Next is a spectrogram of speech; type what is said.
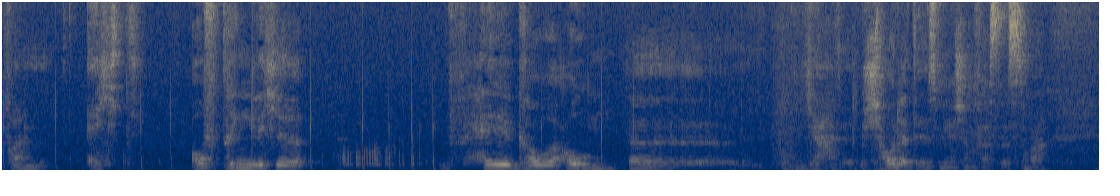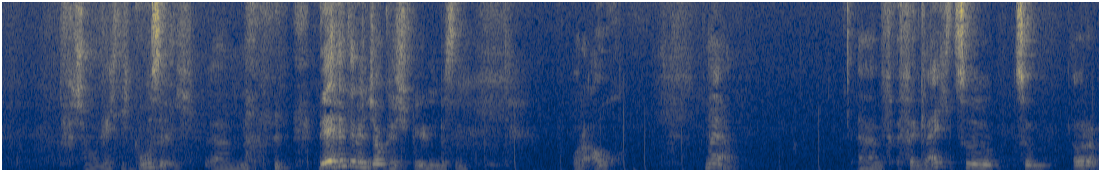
vor allem echt aufdringliche, hellgraue Augen. Äh, ja, schauderte es mir schon fast. Das war schon richtig gruselig. Ähm, der hätte den Joker spielen müssen. Oder auch. Naja. F- Vergleich zu, zu. Oder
